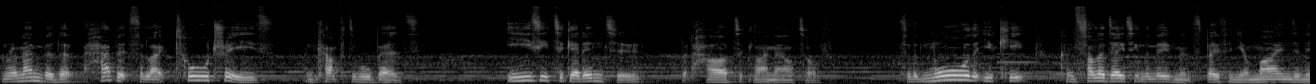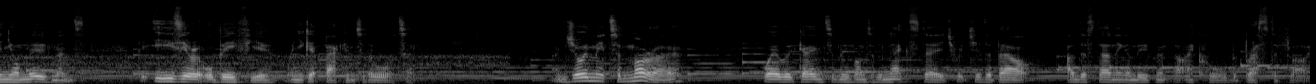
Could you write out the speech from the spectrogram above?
and remember that habits are like tall trees and comfortable beds, easy to get into but hard to climb out of. So the more that you keep consolidating the movements both in your mind and in your movements, the easier it will be for you when you get back into the water. And join me tomorrow where we're going to move on to the next stage which is about understanding a movement that I call the breast to fly.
